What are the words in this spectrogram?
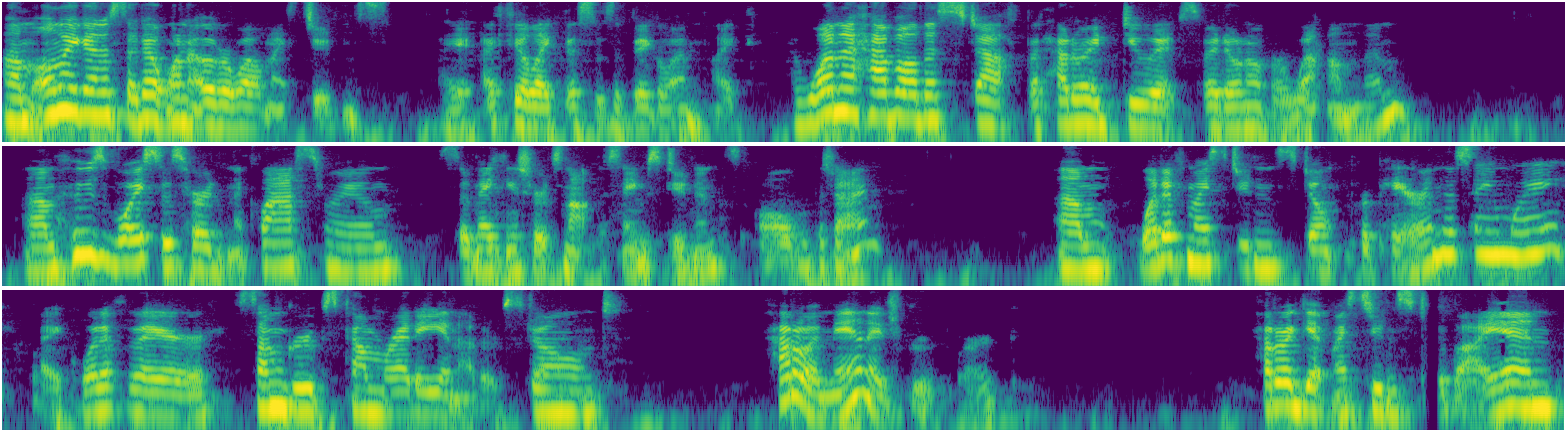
Um, oh my goodness, I don't want to overwhelm my students. I, I feel like this is a big one. Like, I want to have all this stuff, but how do I do it so I don't overwhelm them? Um, whose voice is heard in the classroom? So making sure it's not the same students all the time. Um, what if my students don't prepare in the same way? Like, what if there some groups come ready and others don't? How do I manage group work? How do I get my students to buy in?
